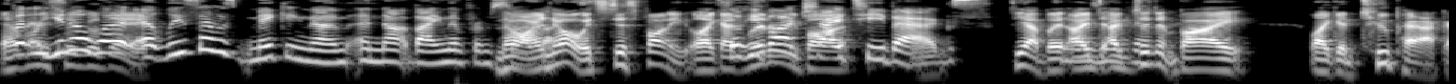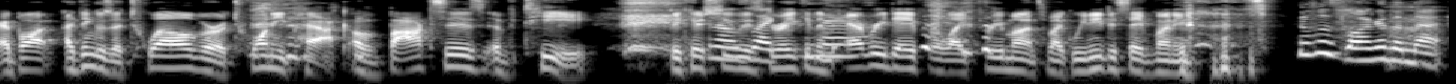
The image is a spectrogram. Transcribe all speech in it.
but you know what? Day. At least I was making them and not buying them from Starbucks. No, I know. It's just funny. Like so I literally bought, bought chai tea bags. Yeah, but I, I didn't buy like a two pack. I bought, I think it was a 12 or a 20 pack of boxes of tea because she was, was like, drinking nah. them every day for like three months. I'm like, we need to save money. it was longer than that.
